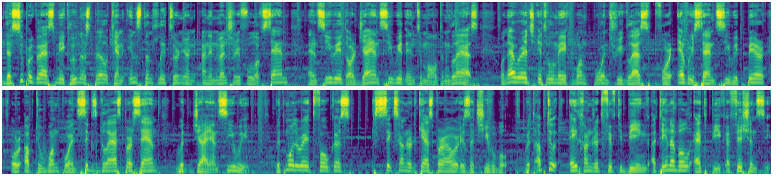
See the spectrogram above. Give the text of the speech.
The Super Glass Make Lunar spell can instantly turn your, an inventory full of sand and seaweed or giant seaweed into molten glass. On average, it will make 1.3 glass for every sand seaweed pair or up to 1.6 glass per sand with giant seaweed. With moderate focus, 600 cast per hour is achievable, with up to 850 being attainable at peak efficiency.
